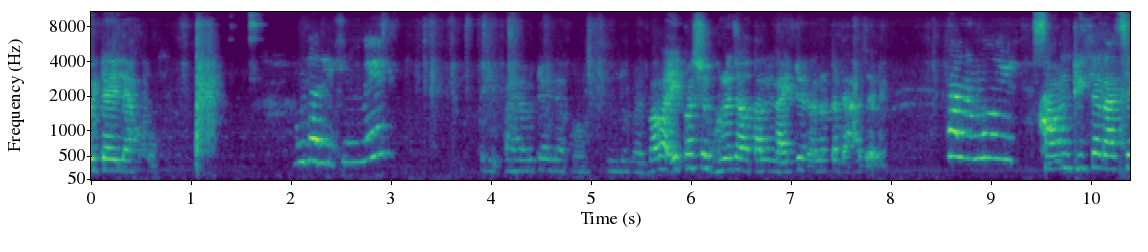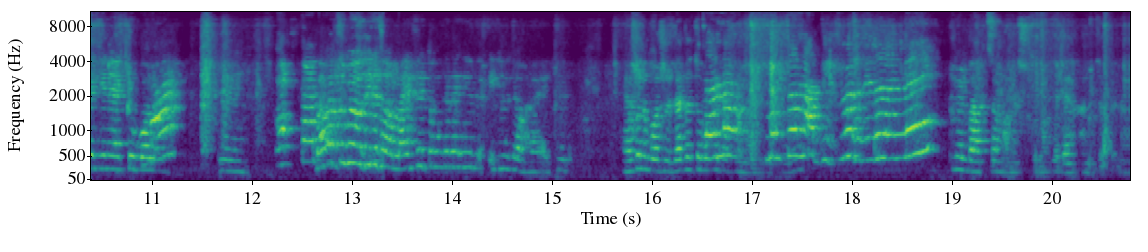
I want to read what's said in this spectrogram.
ওইটাই লেখো। হ্যাঁ ওইটাই লেখো। বাবা, এই পাশে ঘুরে যাও, তাহলে লাইটের আলোটা দেখা যাবে। সাউন্ড ঠিকঠাক আছে কিনা একটু বলো। বাবা তুমি ওদিকে যাও লাইফে তোমাকে দেখে এখানে যাও হ্যাঁ এখন। বসো যাতে তোমাকে তুমি বাচ্চা মানুষ তোমাকে দেখানো যাবে না।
